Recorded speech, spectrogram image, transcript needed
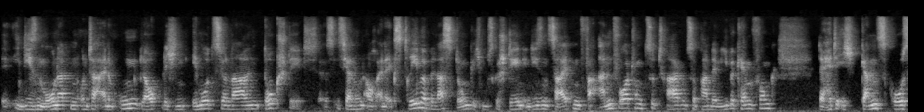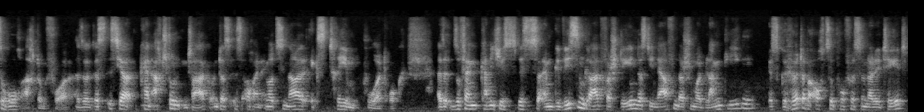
in diesen Monaten unter einem unglaublichen emotionalen Druck steht. Es ist ja nun auch eine extreme Belastung. Ich muss gestehen, in diesen Zeiten Verantwortung zu tragen zur Pandemiebekämpfung da hätte ich ganz große Hochachtung vor. Also das ist ja kein Acht-Stunden-Tag und das ist auch ein emotional extrem hoher Druck. Also insofern kann ich es bis zu einem gewissen Grad verstehen, dass die Nerven da schon mal blank liegen. Es gehört aber auch zur Professionalität,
